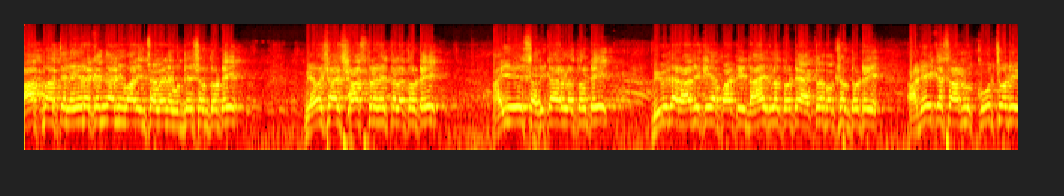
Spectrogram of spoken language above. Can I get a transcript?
ఆత్మహత్యలు ఏ రకంగా నివారించాలనే ఉద్దేశంతో వ్యవసాయ శాస్త్రవేత్తలతోటి ఐఏఎస్ అధికారులతోటి వివిధ రాజకీయ పార్టీ నాయకులతోటి అఖిలపక్షంతో అనేక సార్లు కూర్చొని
